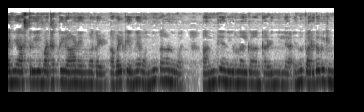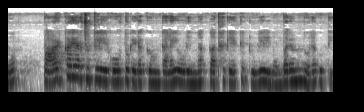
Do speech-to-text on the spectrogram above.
കന്യാസ്ത്രീ മഠത്തിലാണ് എന്മകൾ മകൾ. അവൾക്ക് എന്നെ വന്നു കാണുവാൻ അന്ത്യ നീർ നൽകാൻ കഴിഞ്ഞില്ല എന്ന് പരിതപിക്കുമ്പോൾ പാഴ്ക്കയർ ചുറ്റിൽ കോർത്തു കിടക്കും തലയോടിന്ന കഥ കേട്ടിട്ടുള്ളിൽ നൊമ്പരം നുരകുത്തി.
